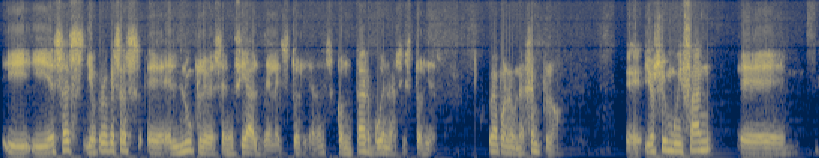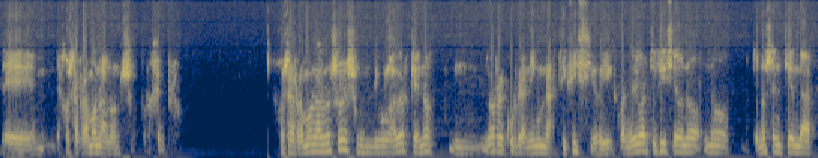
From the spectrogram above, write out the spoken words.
Y, esas, yo creo que ese es eh, el núcleo esencial de la historia, es contar buenas historias. Voy a poner un ejemplo. Eh, yo soy muy fan eh, de, José Ramón Alonso, por ejemplo. José Ramón Alonso es un divulgador que no, no recurre a ningún artificio. Y cuando digo artificio, no, no, que no se entienda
